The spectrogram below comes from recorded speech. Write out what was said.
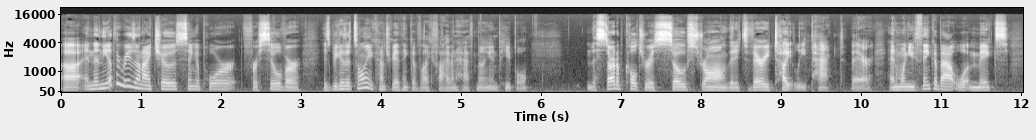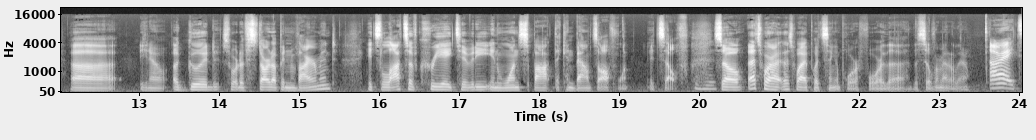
Uh, and then the other reason I chose Singapore for silver is because it's only a country I think of like five and a half million people. The startup culture is so strong that it's very tightly packed there. And when you think about what makes uh, you know a good sort of startup environment, it's lots of creativity in one spot that can bounce off one itself. Mm-hmm. So that's where I, that's why I put Singapore for the the silver medal there. All right,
